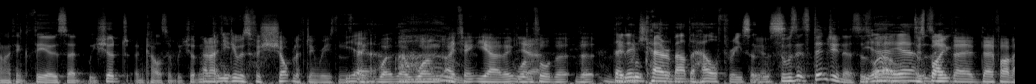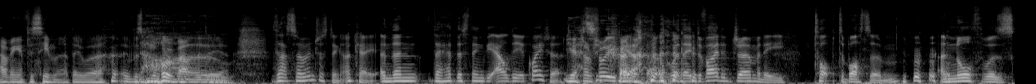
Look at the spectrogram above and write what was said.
And I think Theo said we should, and Carl said we shouldn't. And I think it was for shoplifting reasons. Yeah. They, were, they one, I think, yeah, they one Yeah. thought that, that They, didn't care about the health reasons. so was it stinginess as Yeah, well? yeah. Was Despite it- their, their father having emphysema, they were. It was more about the. Yeah. Oh, That's so interesting. Okay, and then they had this thing, the Aldi Equator. which Yes, I'm sure you've heard where they divided Germany top to bottom, and north was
